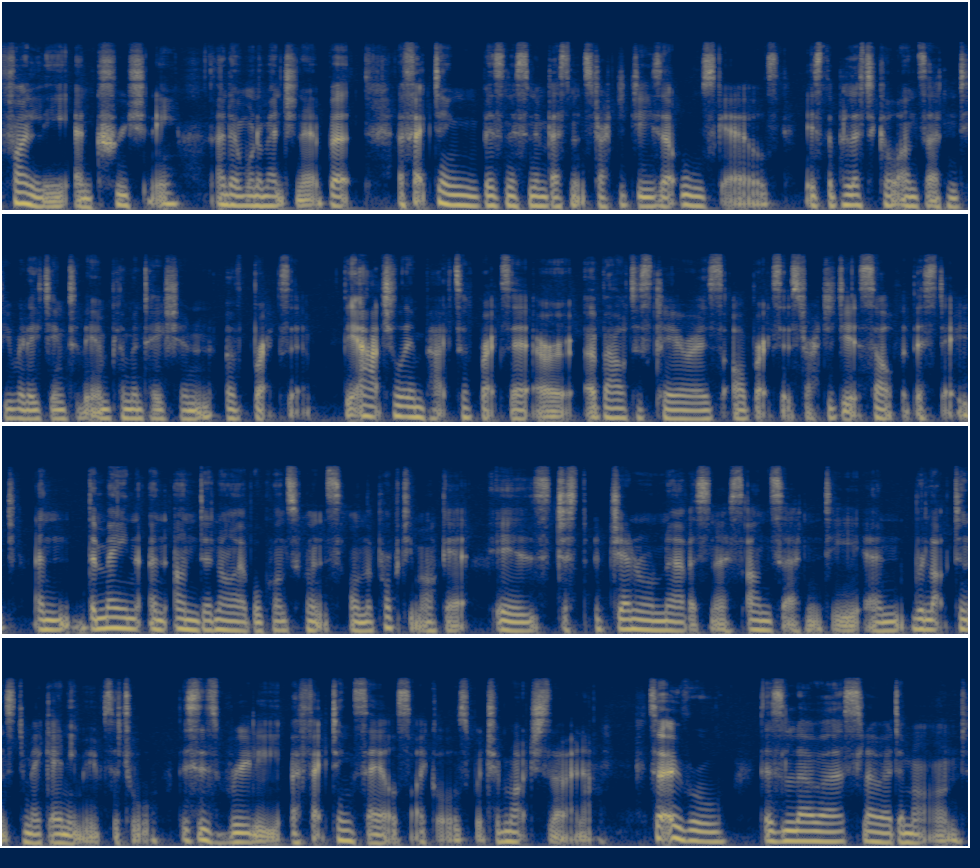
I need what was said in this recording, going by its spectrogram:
finally and crucially, I don't want to mention it, but affecting business and investment strategies at all scales is the political uncertainty relating to the implementation of Brexit. The actual impacts of Brexit are about as clear as our Brexit strategy itself at this stage. And the main and undeniable consequence on the property market is just a general nervousness, uncertainty, and reluctance to make any moves at all. This is really affecting sales cycles, which are much slower now. So, overall, there's lower, slower demand,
